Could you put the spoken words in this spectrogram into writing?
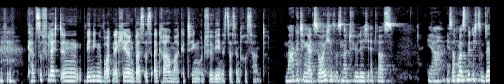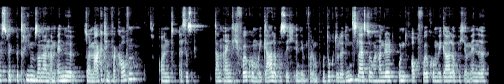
Kannst du vielleicht in wenigen Worten erklären, was ist Agrarmarketing und für wen ist das interessant? Marketing als solches ist natürlich etwas, ja, ich sag mal, es wird nicht zum Selbstzweck betrieben, sondern am Ende soll Marketing verkaufen und es ist dann eigentlich vollkommen egal, ob es sich in dem Fall um Produkte oder Dienstleistungen handelt und auch vollkommen egal, ob ich am Ende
